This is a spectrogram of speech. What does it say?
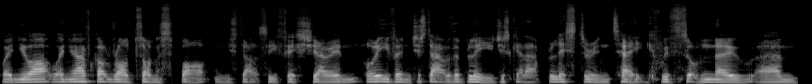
when you are when you have got rods on a spot and you start to see fish showing, or even just out of the blue, you just get that blistering take with sort of no um,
